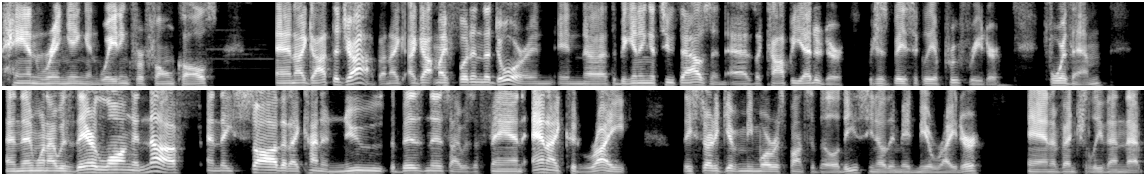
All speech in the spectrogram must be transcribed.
hand wringing and waiting for phone calls. And I got the job and I, I got my foot in the door in, in uh, at the beginning of 2000 as a copy editor, which is basically a proofreader for them. And then when I was there long enough and they saw that I kind of knew the business, I was a fan and I could write, they started giving me more responsibilities. You know, they made me a writer, and eventually, then that,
